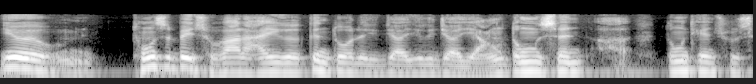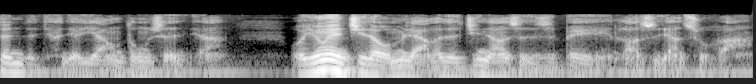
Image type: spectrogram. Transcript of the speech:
因为我们同时被处罚的还有一个更多的叫一个叫杨东升啊，冬天出生的叫叫杨东升这样。我永远记得我们两个人经常是是被老师这样处罚，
